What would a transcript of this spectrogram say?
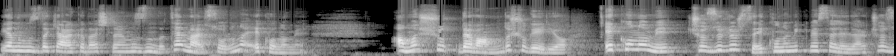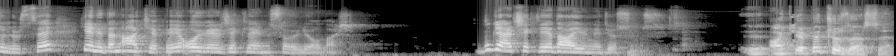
yanımızdaki arkadaşlarımızın da temel sorunu ekonomi. Ama şu devamında şu geliyor. Ekonomi çözülürse, ekonomik meseleler çözülürse yeniden AKP'ye oy vereceklerini söylüyorlar. Bu gerçekliğe dair ne diyorsunuz? Ee, AKP çözerse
